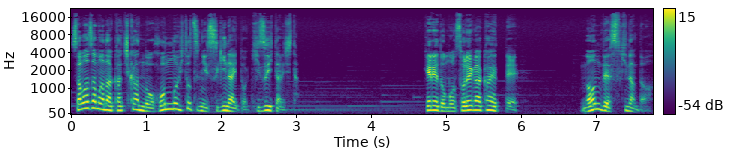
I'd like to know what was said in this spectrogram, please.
さまざまな価値観のほんの一つに過ぎないと気づいたりした。けれどもそれがかえってなんで好きなんだ？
